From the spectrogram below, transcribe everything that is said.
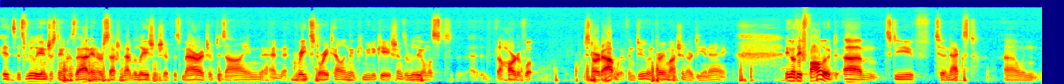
it's it's really interesting because that intersection, that relationship, this marriage of design and great storytelling and communications, are really almost uh, the heart of what start out with and do, and very much in our DNA. You know, they followed um, Steve to Next uh, when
